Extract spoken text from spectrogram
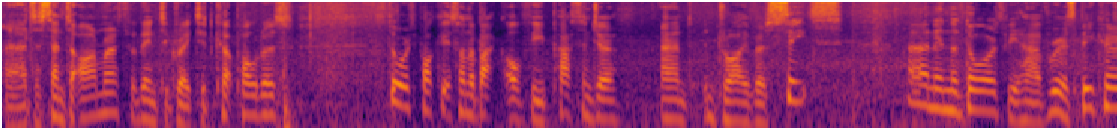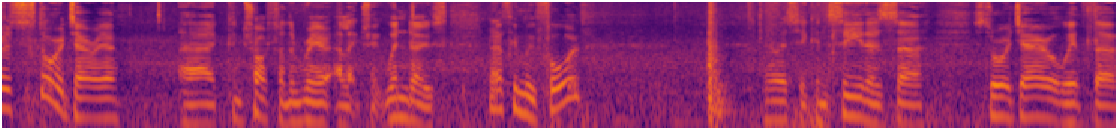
uh, a centre armrest with integrated cup holders, storage pockets on the back of the passenger and driver's seats, and in the doors we have rear speakers, storage area, uh, controls for the rear electric windows. Now if we move forward, now as you can see there's a storage area with uh,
